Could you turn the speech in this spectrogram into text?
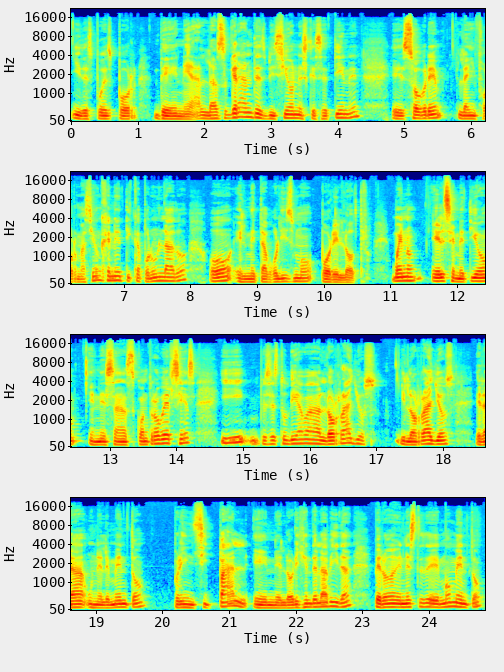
y después por DNA. Las grandes visiones que se tienen eh, sobre la información genética por un lado o el metabolismo por el otro. Bueno, él se metió en esas controversias y pues estudiaba los rayos y los rayos era un elemento principal en el origen de la vida, pero en este momento,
